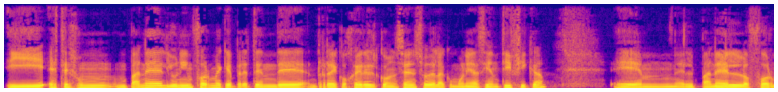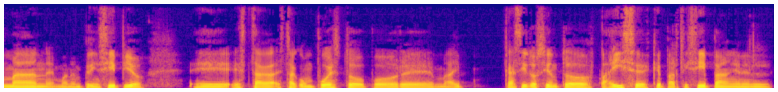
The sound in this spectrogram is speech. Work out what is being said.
Y este es un, panel y un informe que pretende recoger el consenso de la comunidad científica. Eh, el panel lo forman, bueno, en principio está, está compuesto por, hay casi 200 países que participan en el,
